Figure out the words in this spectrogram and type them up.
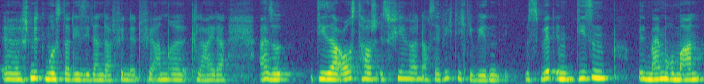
äh, Schnittmuster, die sie dann da findet für andere Kleider. Also dieser Austausch ist vielen Leuten auch sehr wichtig gewesen. Es wird in diesem, in meinem Roman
